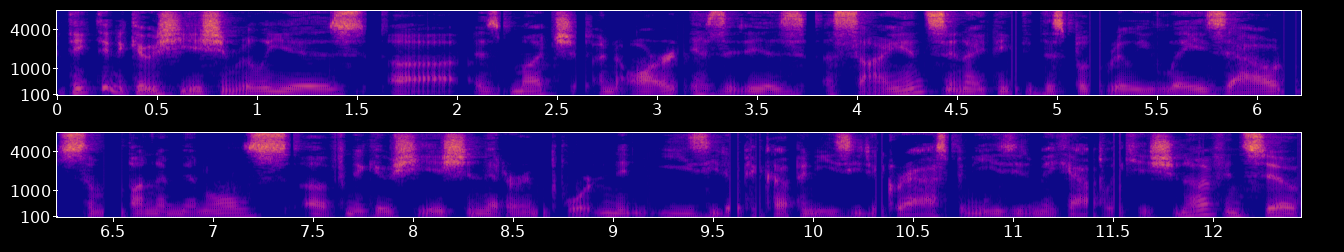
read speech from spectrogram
I think the negotiation really is uh, as much an art as it is a science. And I think that this book really lays out some fundamentals of negotiation that are important and easy to pick up and easy to grasp and easy to make application of. And so,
